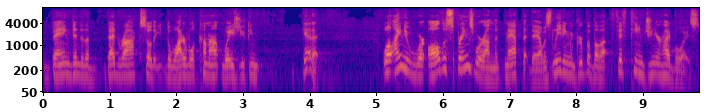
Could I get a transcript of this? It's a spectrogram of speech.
banged into the bedrock so that the water will come out in ways you can get it. Well, I knew where all the springs were on the map that day. I was leading a group of about 15 junior high boys.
